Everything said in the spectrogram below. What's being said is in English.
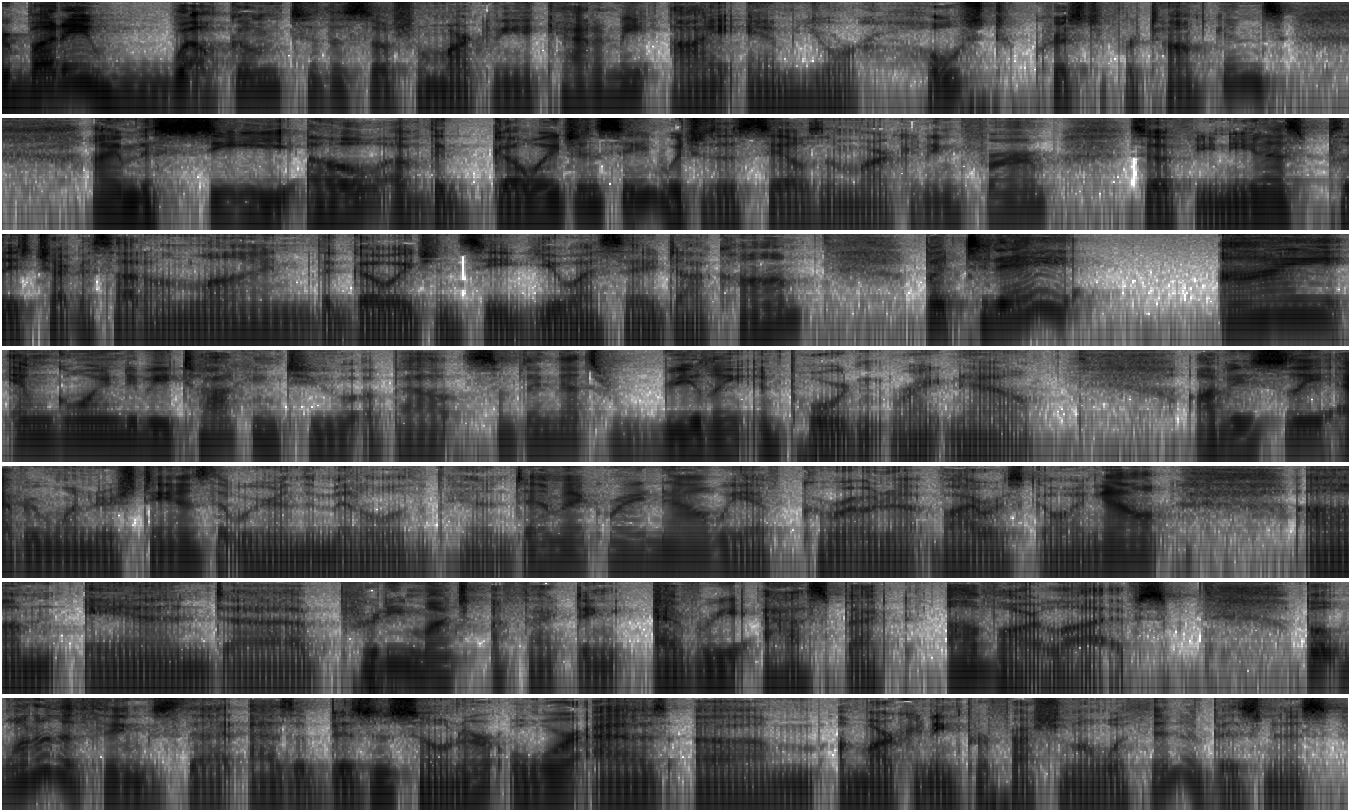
Everybody. Welcome to the Social Marketing Academy. I am your host, Christopher Tompkins. I am the CEO of the Go Agency, which is a sales and marketing firm. So if you need us, please check us out online, thegoagencyusa.com. But today, I am going to be talking to you about something that's really important right now. Obviously, everyone understands that we're in the middle of a pandemic right now. We have coronavirus going out um, and uh, pretty much affecting every aspect of our lives. But one of the things that, as a business owner or as um, a marketing professional within a business,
